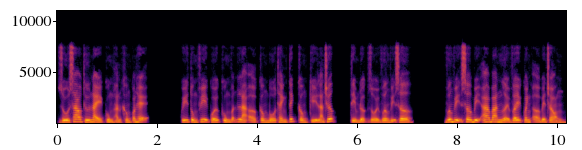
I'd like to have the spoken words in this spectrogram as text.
Dù sao thứ này cùng hắn không quan hệ. Quý Tùng Phi cuối cùng vẫn là ở công bố thành tích công kỳ lan trước, tìm được rồi Vương Vị Sơ. Vương Vị Sơ bị A ban người vây quanh ở bên trong,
